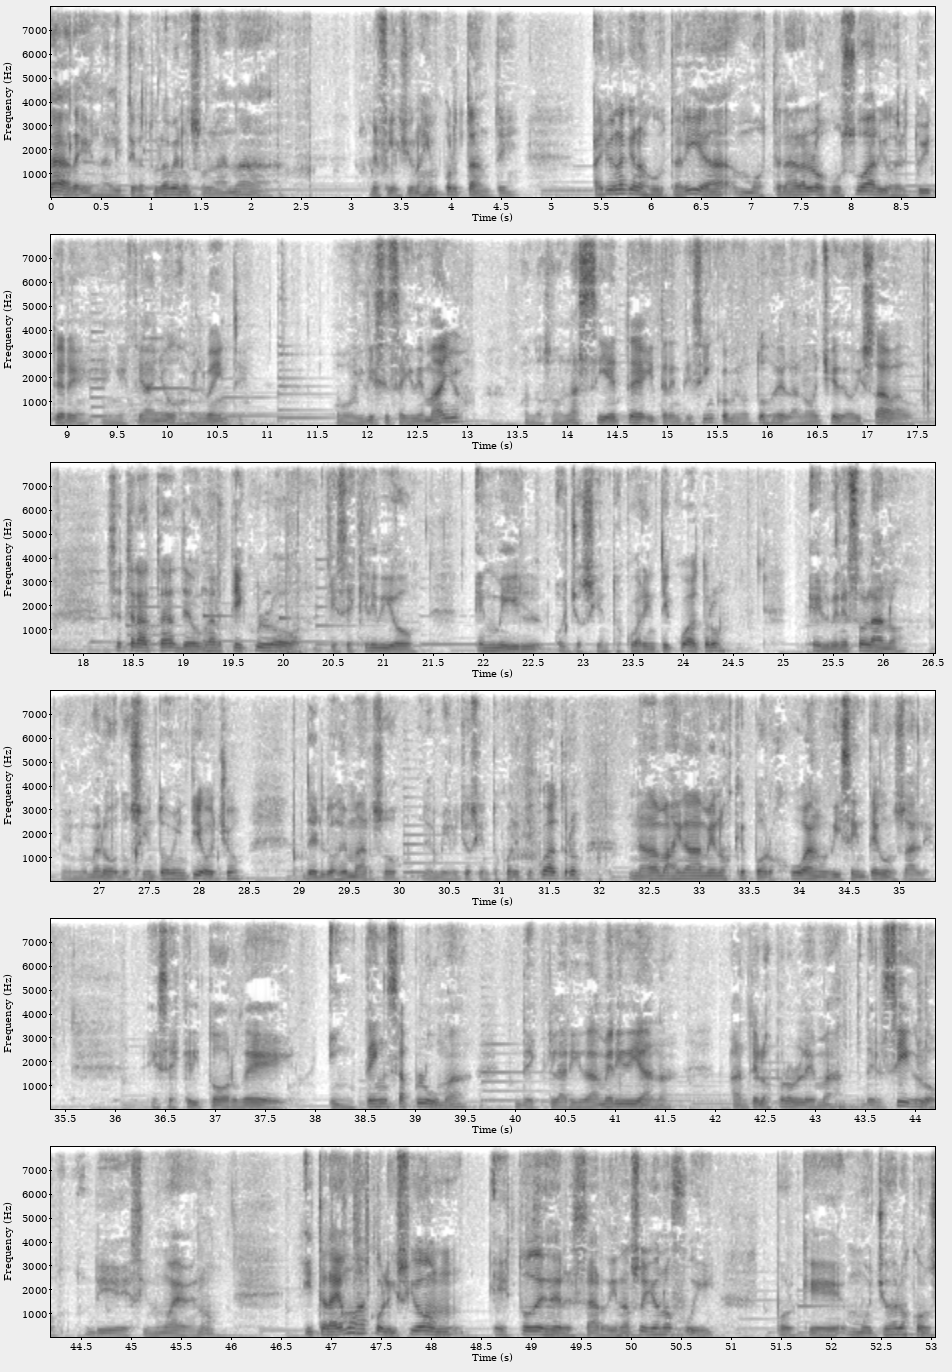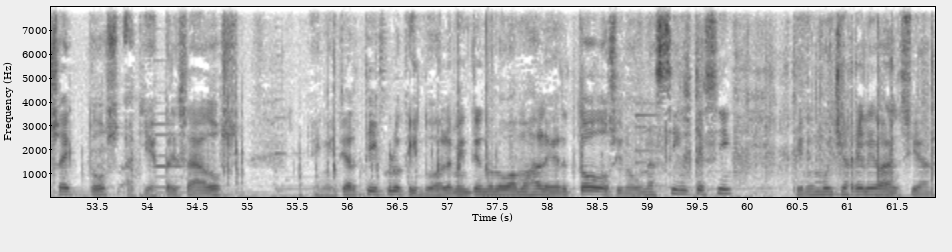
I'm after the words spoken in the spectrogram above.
en la literatura venezolana reflexiones importantes, hay una que nos gustaría mostrar a los usuarios del Twitter en, este año 2020. Hoy 16 de mayo, cuando son las 7 y 35 minutos de la noche de hoy sábado. Se trata de un artículo que se escribió en 1844, el venezolano, el número 228 del 2 de marzo de 1844, nada más y nada menos que por Juan Vicente González, ese escritor de intensa pluma, de claridad meridiana ante los problemas del siglo XIX, ¿no? Y traemos a colisión esto desde el sardinazo yo no fui, porque muchos de los conceptos aquí expresados en este artículo, que indudablemente no lo vamos a leer todo, sino una síntesis, tienen mucha relevancia.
